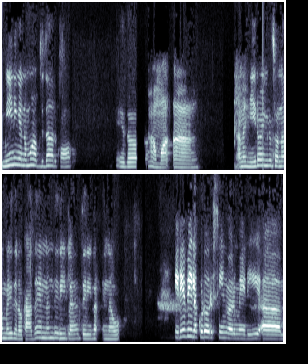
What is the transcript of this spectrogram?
மீனிங் என்னமோ அப்படிதான் இருக்கும். ஏதோ. ஆமா ஆனா ஹீரோயினுக்கு சொன்ன மாதிரி தெரியல கதை என்னன்னு தெரியல தெரியல. என்னவோ. இரவியில கூட ஒரு சீன் வருமேடி ஆஹ்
